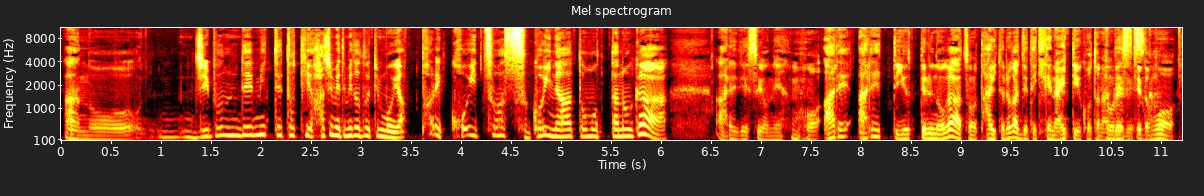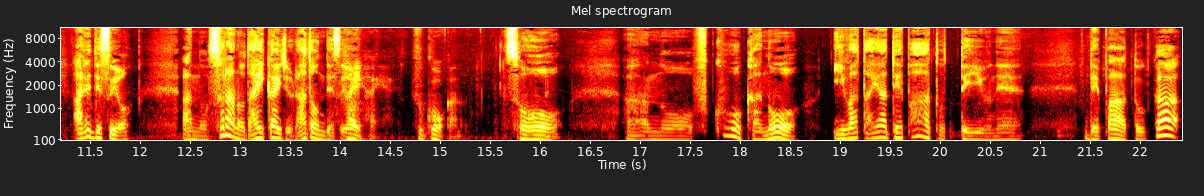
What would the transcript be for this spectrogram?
あの、自分で見て時、初めて見た時も、やっぱりこいつはすごいなと思ったのが、あれですよね。もう、あれ、あれって言ってるのが、そのタイトルが出てきてないっていうことなんですけども、あれですよ。あの、空の大怪獣ラドンですよ。はいはい。福岡の。そう。あの、福岡の岩田屋デパートっていうね、デパートが、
